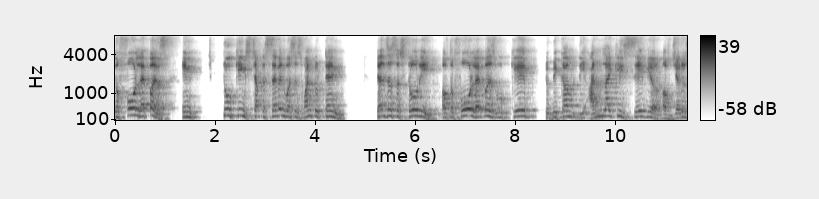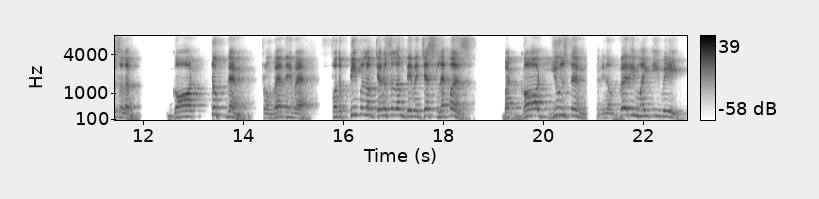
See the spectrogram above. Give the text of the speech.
the four lepers in 2 Kings chapter 7 verses 1 to 10 tells us a story of the four lepers who came to become the unlikely savior of Jerusalem. God took them from where they were. For the people of Jerusalem, they were just lepers, but God used them in a very mighty way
